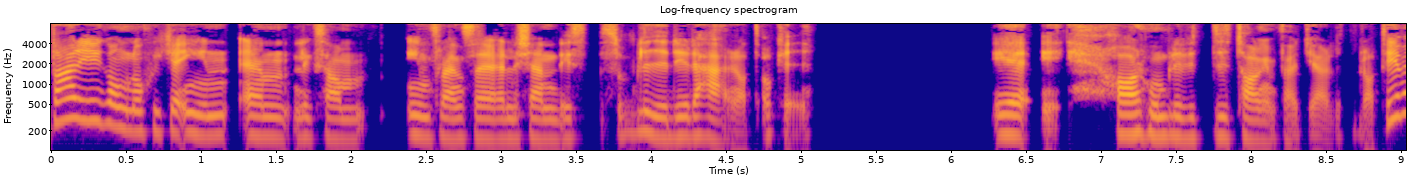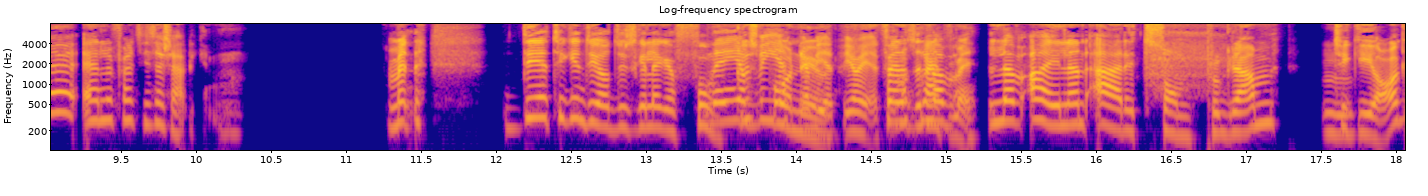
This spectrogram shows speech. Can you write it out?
varje gång de skickar in en liksom, influencer eller kändis så blir det ju det här att okej. är- är- har hon blivit dittagen för att göra lite bra tv eller för att hitta kärleken? Men det tycker inte jag att du ska lägga fokus Nej, vet, på nu. jag vet. Jag vet. För att Love. Love Island är ett sånt program, Mm. tycker jag,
